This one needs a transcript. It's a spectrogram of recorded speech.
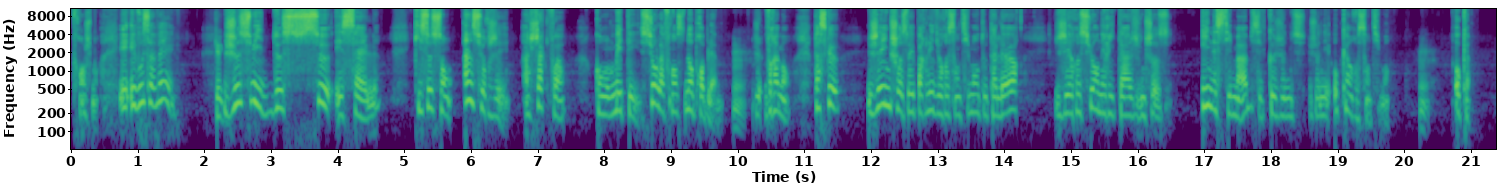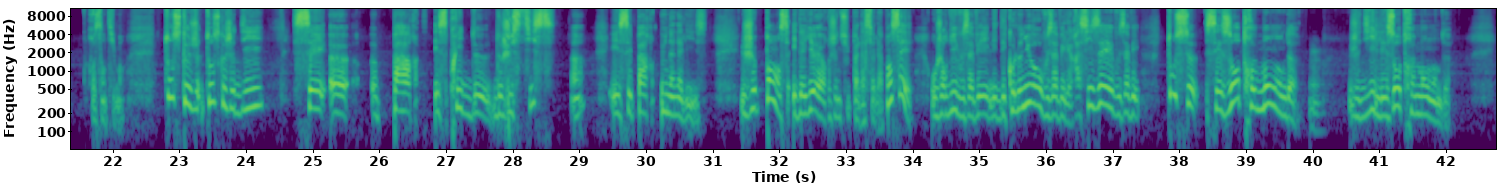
franchement. Et, et vous savez, je suis de ceux et celles qui se sont insurgés à chaque fois qu'on mettait sur la France nos problèmes. Je- vraiment. Parce que j'ai une chose, vous avez parlé du ressentiment tout à l'heure, j'ai reçu en héritage une chose inestimable, c'est que je, ne je n'ai aucun ressentiment. Aucun ressentiment. Tout ce que je, tout ce que je dis, c'est euh, euh, par esprit de, de justice, hein, et c'est par une analyse. Je pense, et d'ailleurs, je ne suis pas la seule à penser. Aujourd'hui, vous avez les décoloniaux, vous avez les racisés, vous avez tous ce- ces autres mondes, je dis les autres mondes,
